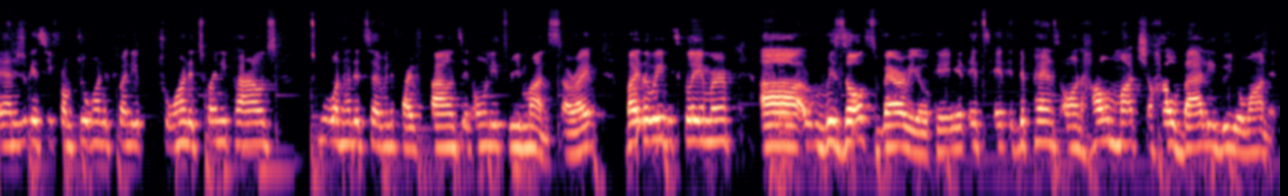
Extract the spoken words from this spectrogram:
and as you can see from 220 220 pounds to 175 pounds in only three months. All right. By the way, disclaimer: uh, results vary. Okay, it, it's it, it depends on how much, how badly do you want it.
